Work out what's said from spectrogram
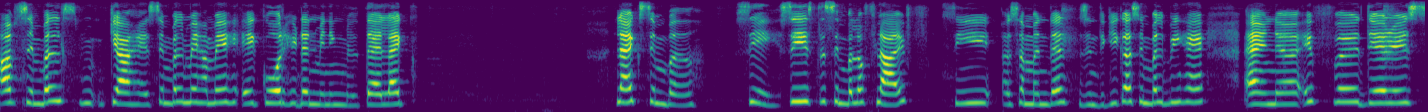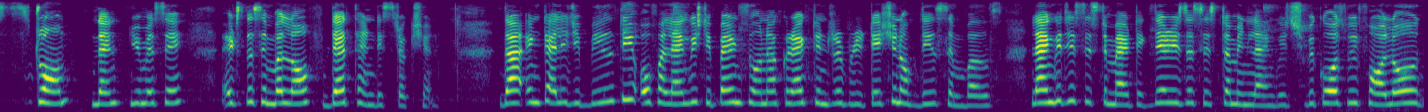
अब सिम्बल्स क्या है सिम्बल में हमें एक और हिडन मीनिंग मिलता है like like symbol Sea sea is the symbol of life sea समंदर ज़िंदगी का सिंबल भी है and if there is storm then you may say it's the symbol of death and destruction The intelligibility of a language depends on a correct interpretation of these symbols. Language is systematic. There is a system in language because we follow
